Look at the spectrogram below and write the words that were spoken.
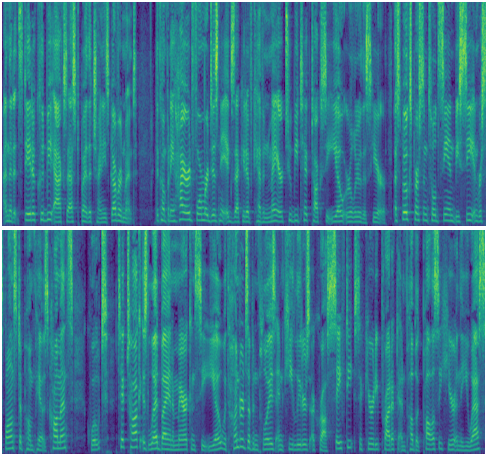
and that its data could be accessed by the Chinese government. The company hired former Disney executive Kevin Mayer to be TikTok CEO earlier this year. A spokesperson told CNBC in response to Pompeo's comments, quote, TikTok is led by an American CEO with hundreds of employees and key leaders across safety, security, product, and public policy here in the US.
